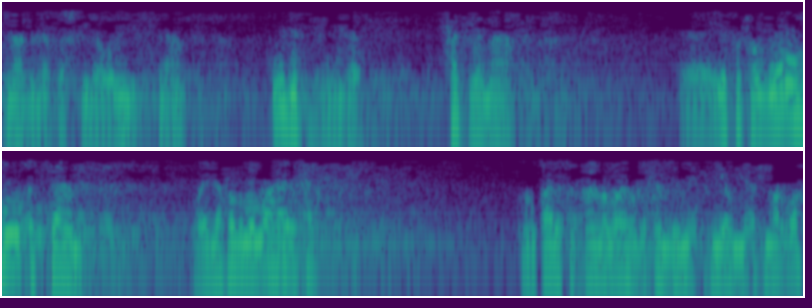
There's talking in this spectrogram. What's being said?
إسناد يصح في دواوين الإسلام وجد في المجاز حسب ما يتصوره السامع. وإلا فضل الله لا يحد. من قال سبحان الله وبحمده في يوم مئة مرة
